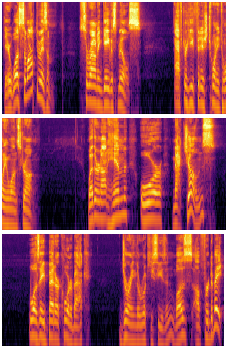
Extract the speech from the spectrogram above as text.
there was some optimism surrounding Davis Mills after he finished 2021 strong. Whether or not him or Mac Jones was a better quarterback during the rookie season was up for debate.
